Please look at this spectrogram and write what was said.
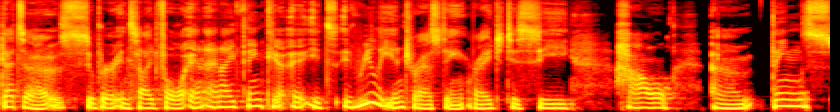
That's uh, super insightful, and and I think uh, it's really interesting, right, to see how um, things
